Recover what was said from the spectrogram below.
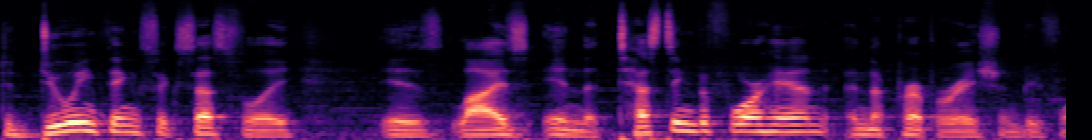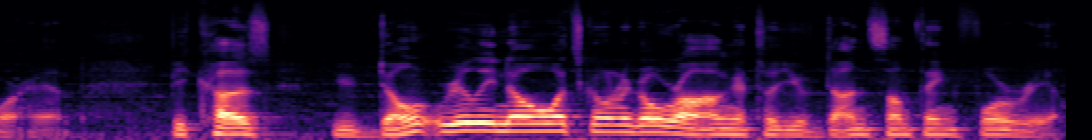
to doing things successfully, is lies in the testing beforehand and the preparation beforehand. Because you don't really know what's going to go wrong until you've done something for real.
